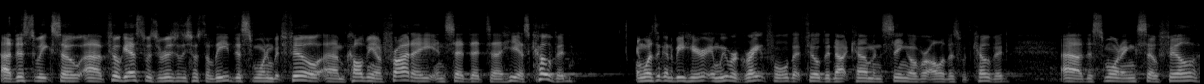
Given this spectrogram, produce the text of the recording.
Uh, this week. So, uh, Phil Guest was originally supposed to lead this morning, but Phil um, called me on Friday and said that uh, he has COVID and wasn't going to be here. And we were grateful that Phil did not come and sing over all of us with COVID uh, this morning. So, Phil,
